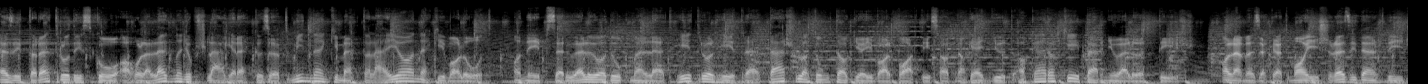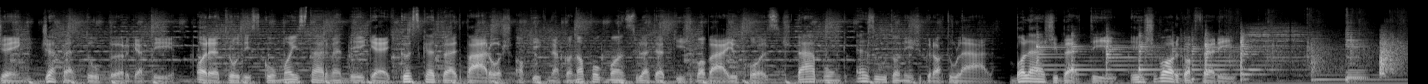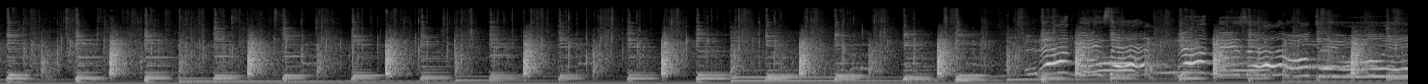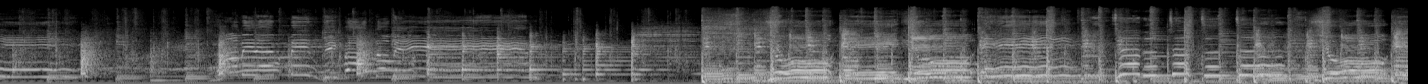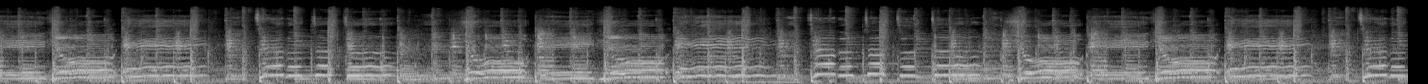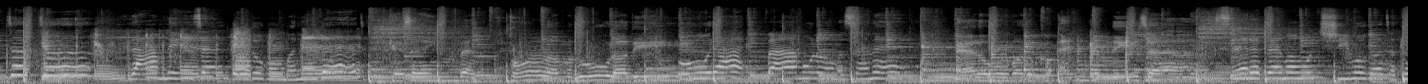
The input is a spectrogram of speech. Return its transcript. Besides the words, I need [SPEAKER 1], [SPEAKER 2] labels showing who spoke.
[SPEAKER 1] Ez itt a Retro Disco, ahol a legnagyobb slágerek között mindenki megtalálja a neki valót. A népszerű előadók mellett hétről hétre társulatunk tagjaival partizhatnak együtt, akár a képernyő előtt is. A lemezeket ma is rezidens DJ-nk Geppetto pörgeti. A Retro Disco mai sztár vendége egy közkedvelt páros, akiknek a napokban született kisbabájukhoz. Stábunk ezúton is gratulál. Balázsi Betty és Varga Feri.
